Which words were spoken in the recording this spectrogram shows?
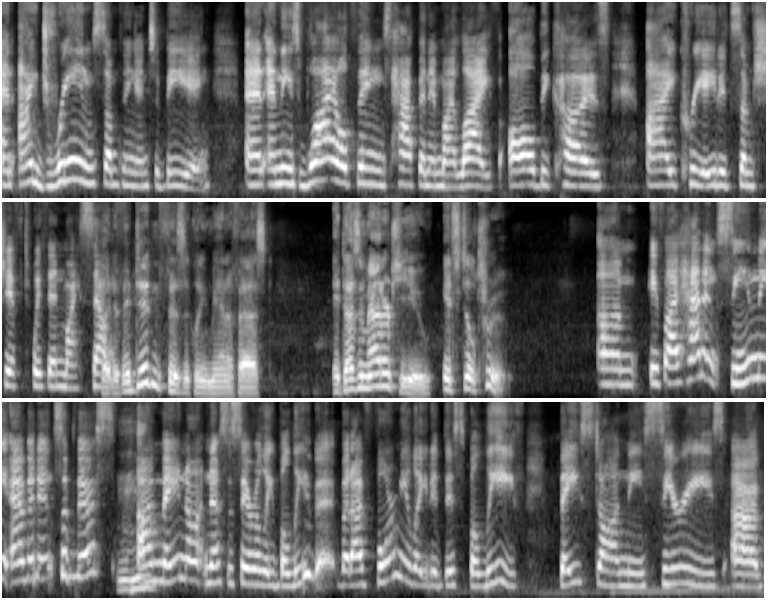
And I dream something into being. And, and these wild things happen in my life, all because I created some shift within myself. But if it didn't physically manifest, it doesn't matter to you. It's still true. Um, if I hadn't seen the evidence of this, I may not necessarily believe it, but I've formulated this belief based on these series of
